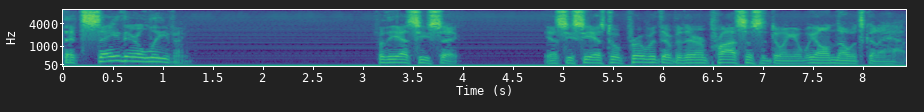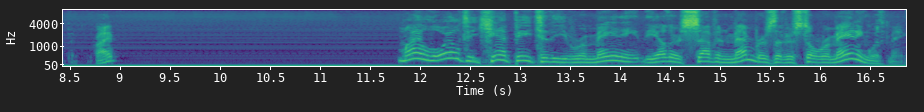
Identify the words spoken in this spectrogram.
that say they're leaving for the SEC. The SEC has to approve it, but they're in process of doing it. We all know it's going to happen, right? my loyalty can't be to the remaining the other seven members that are still remaining with me.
